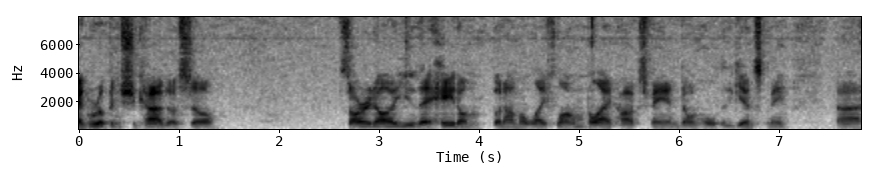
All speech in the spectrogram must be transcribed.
I grew up in Chicago, so sorry to all you that hate them, but I'm a lifelong Blackhawks fan. Don't hold it against me. Uh,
